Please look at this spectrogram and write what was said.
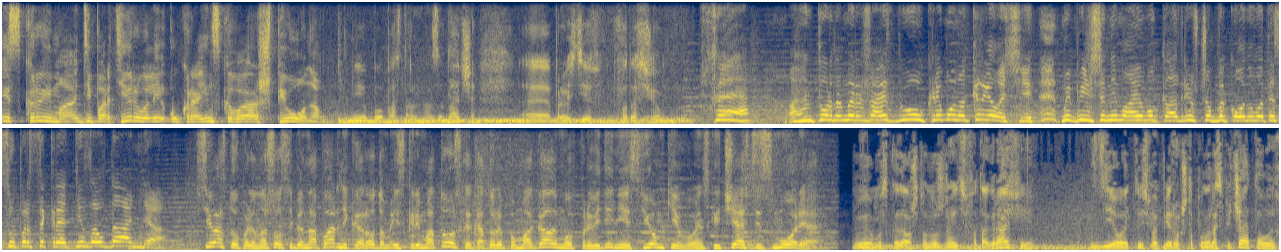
Из Крыма депортировали украинского шпиона. Мне была поставлена задача э, провести фотосъемку. Все! Агентурна мережа СБУ у Криму на крилищі. Ми більше не маємо кадрів, щоб виконувати суперсекретні завдання. В Севастополе он нашел себе напарника родом из Крематорска, который помогал ему в проведении съемки в воинской части с моря. Я ему сказал, что нужно эти фотографии сделать. То есть, во-первых, чтобы он распечатал их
